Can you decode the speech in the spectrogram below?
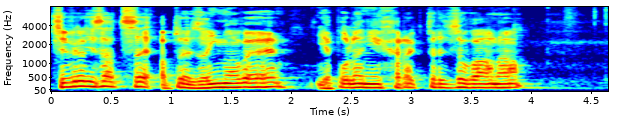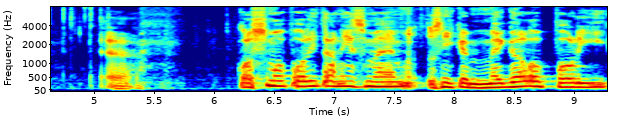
Civilizace, a to je zajímavé, je podle něj charakterizována eh, kosmopolitanismem, vznikem megalopolí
